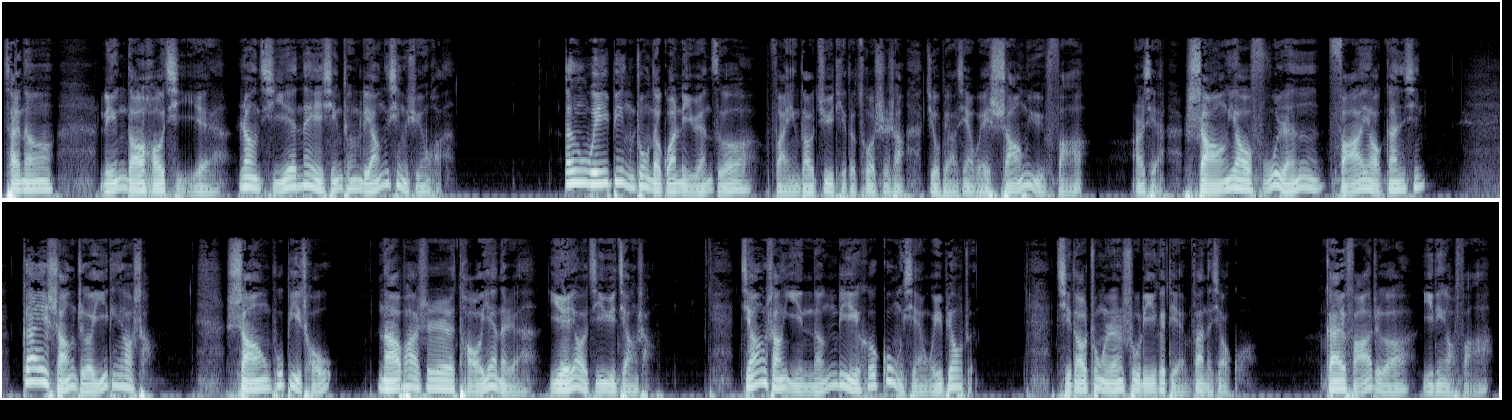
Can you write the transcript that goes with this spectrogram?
才能领导好企业，让企业内形成良性循环。恩威并重的管理原则反映到具体的措施上，就表现为赏与罚，而且赏要服人，罚要甘心。该赏者一定要赏，赏不必酬。哪怕是讨厌的人，也要给予奖赏。奖赏以能力和贡献为标准，起到众人树立一个典范的效果。该罚者一定要罚，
